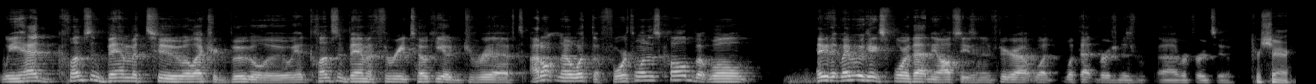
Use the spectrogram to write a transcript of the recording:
We had Clemson Bama 2 Electric Boogaloo. We had Clemson Bama 3 Tokyo Drift. I don't know what the fourth one is called, but we'll maybe maybe we can explore that in the offseason and figure out what what that version is uh, referred to. For sure.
